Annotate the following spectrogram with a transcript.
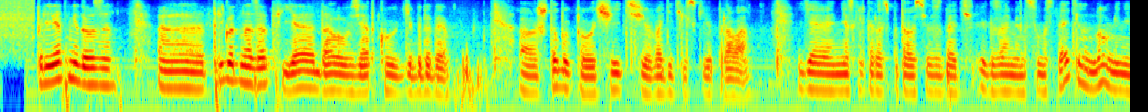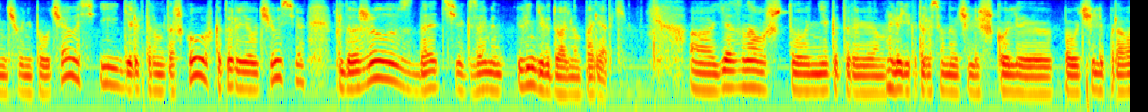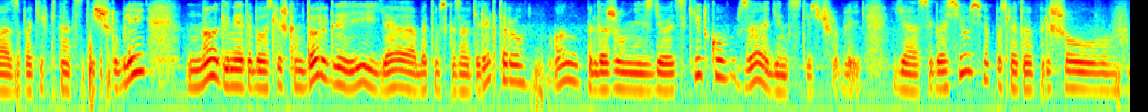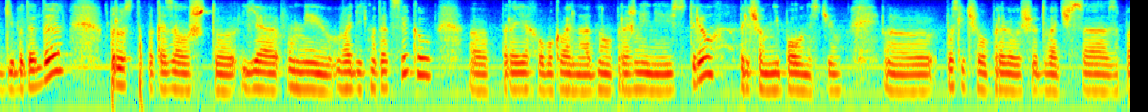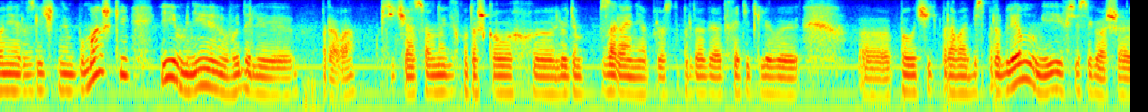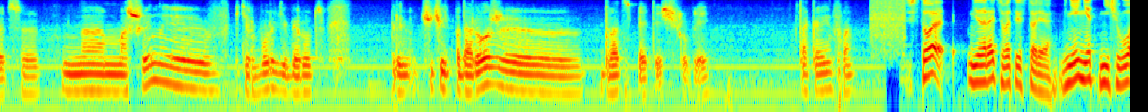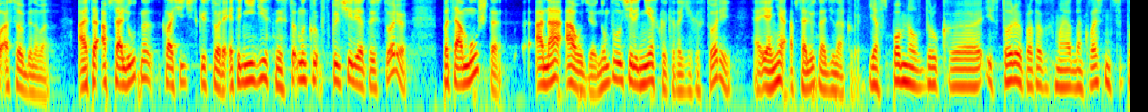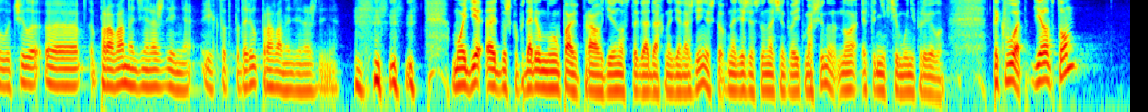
Привет, Медуза. А, три года назад я дал взятку ГИБДД, а, чтобы получить водительские права. Я несколько раз пытался сдать экзамен самостоятельно, но у меня ничего не получалось, и директор мотошколы, в которой я учился, предложил сдать экзамен в индивидуальном порядке. А, я знал, что некоторые люди, которые со мной учились в школе, получили права, заплатив 15 тысяч рублей, но для меня это было слишком дорого, и я об этом сказал директору. Он предложил мне сделать скидку за 11 тысяч рублей. Я согласился, после этого пришел в ГИБДД, просто показал, что я умею водить мотоцикл, а, проехал буквально одно упражнение из трех, причем не полностью. Э, после чего провел еще два часа, заполняя различные бумажки, и мне выдали права. Сейчас во многих мотошколах э, людям заранее просто предлагают, хотите ли вы э, получить права без проблем, и все соглашаются. На машины в Петербурге берут чуть-чуть подороже 25 тысяч рублей. Такая инфа. Что мне нравится в этой истории? В ней нет ничего особенного. А это абсолютно классическая история. Это не единственная история. Мы включили эту историю, потому что она аудио. Ну, мы получили несколько таких историй, и они абсолютно одинаковые. Я вспомнил вдруг э, историю про то, как моя одноклассница получила э, права на день рождения. И кто-то подарил права на день рождения. Мой дедушка подарил моему папе право в 90-х годах на день рождения, что в надежде, что он начнет водить машину, но это ни к чему не привело. Так вот, дело в том,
